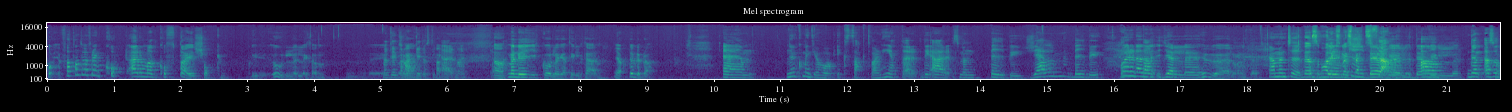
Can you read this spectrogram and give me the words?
jag fattar inte varför en kortärmad kofta är tjock ull liksom. Men det är Ja. tråkigt att sticka ärmar. Ja. Men det gick att lägga till lite ärm. Ja. Det blev bra. Ehm, nu kommer inte jag ihåg exakt vad den heter. Det är som en babyhjälm, baby Och är det den gällhue eller vad den heter? Ja men typ. Den som har liksom en Den- spetsfram. Devil, devil, Den, alltså,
